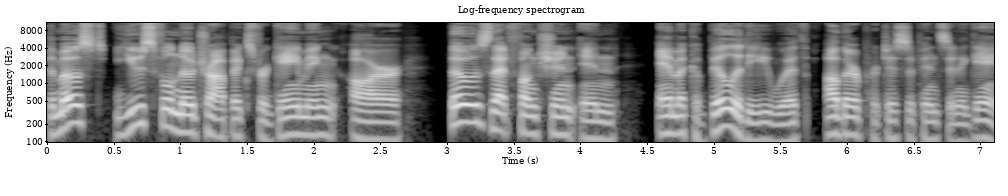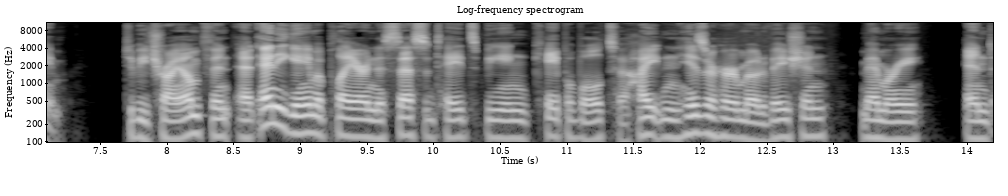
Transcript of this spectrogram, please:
The most useful nootropics for gaming are those that function in amicability with other participants in a game. To be triumphant at any game, a player necessitates being capable to heighten his or her motivation, memory, and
